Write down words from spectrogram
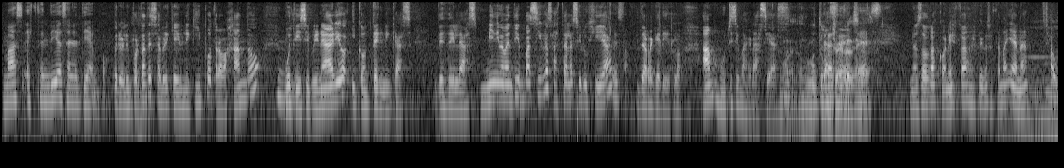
más extendidas en el tiempo. Pero lo importante es saber que hay un equipo trabajando multidisciplinario y con técnicas desde las mínimamente invasivas hasta la cirugía de requerirlo. Ambos, muchísimas gracias. un, placer. Nosotros con esto nos despedimos hasta mañana. Chau.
